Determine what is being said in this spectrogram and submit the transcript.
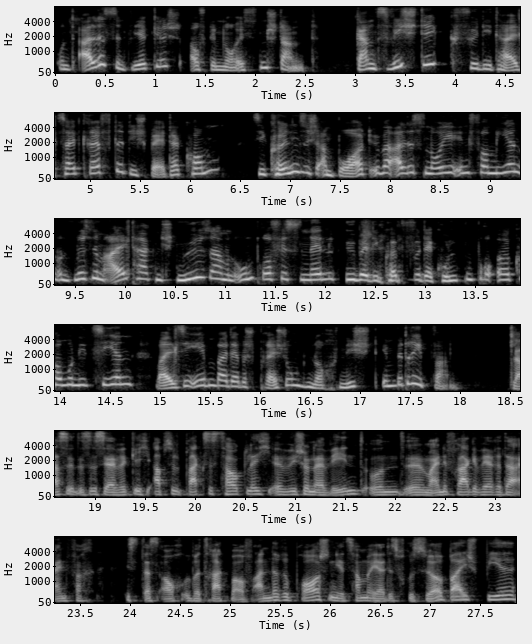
und alles sind wirklich auf dem neuesten Stand. Ganz wichtig für die Teilzeitkräfte, die später kommen, Sie können sich an Bord über alles Neue informieren und müssen im Alltag nicht mühsam und unprofessionell über die Köpfe der Kunden äh, kommunizieren, weil sie eben bei der Besprechung noch nicht im Betrieb waren. Klasse, das ist ja wirklich absolut praxistauglich, äh, wie schon erwähnt. Und äh, meine Frage wäre da einfach, ist das auch übertragbar auf andere Branchen? Jetzt haben wir ja das Friseurbeispiel.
